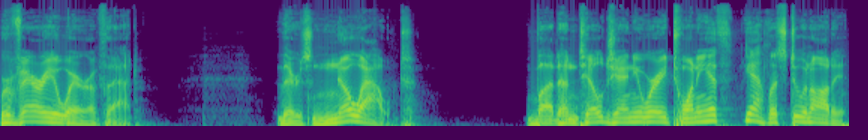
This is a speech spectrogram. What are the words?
We're very aware of that. There's no out. But until January 20th, yeah, let's do an audit.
